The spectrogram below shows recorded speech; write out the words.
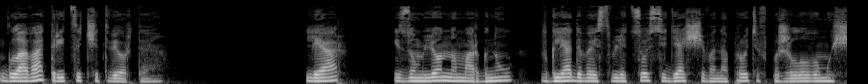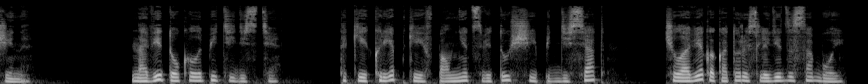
Глава 34. Лиар изумленно моргнул, вглядываясь в лицо сидящего напротив пожилого мужчины. На вид около 50. Такие крепкие и вполне цветущие 50 человека, который следит за собой,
